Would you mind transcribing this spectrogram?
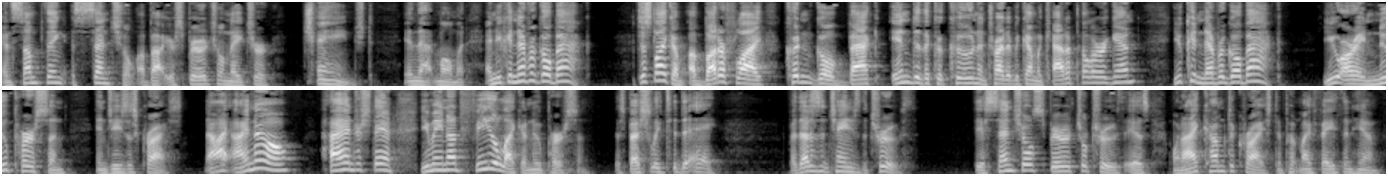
and something essential about your spiritual nature changed in that moment. And you can never go back. Just like a, a, butterfly couldn't go back into the cocoon and try to become a caterpillar again, you can never go back. You are a new person in Jesus Christ. Now, I, I know, I understand. You may not feel like a new person, especially today, but that doesn't change the truth. The essential spiritual truth is when I come to Christ and put my faith in Him,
